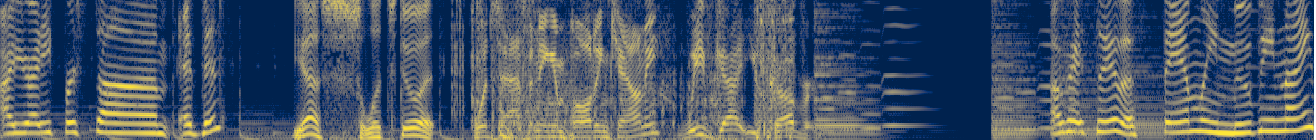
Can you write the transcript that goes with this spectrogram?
Are you ready for some events? Yes, let's do it. What's happening in Paulding County? We've got you covered. Okay, so we have a family movie night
